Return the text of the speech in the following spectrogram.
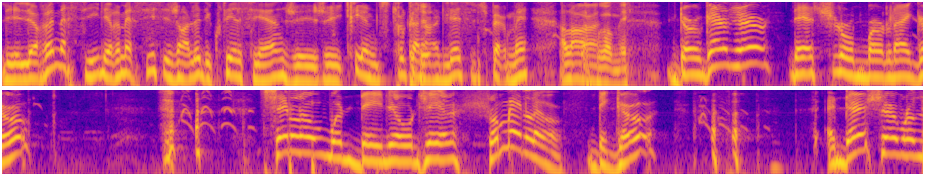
les, le remercier, les remercier ces gens-là d'écouter LCN. J'ai j'ai écrit un petit truc Ok. en anglais, si tu permets. Alors, Ça promet. Der Gerger, der Schlumberlager. Cello with the Doger, Somelo, the girl. And there Sherwin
